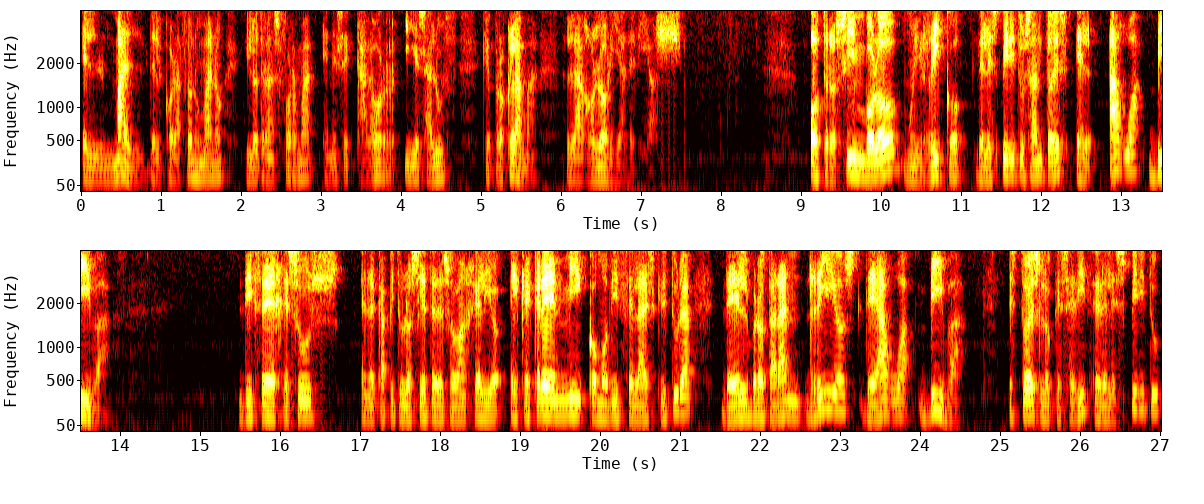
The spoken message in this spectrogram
el mal del corazón humano y lo transforma en ese calor y esa luz que proclama la gloria de Dios. Otro símbolo muy rico del Espíritu Santo es el agua viva. Dice Jesús en el capítulo 7 de su Evangelio, el que cree en mí, como dice la Escritura, de él brotarán ríos de agua viva. Esto es lo que se dice del Espíritu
